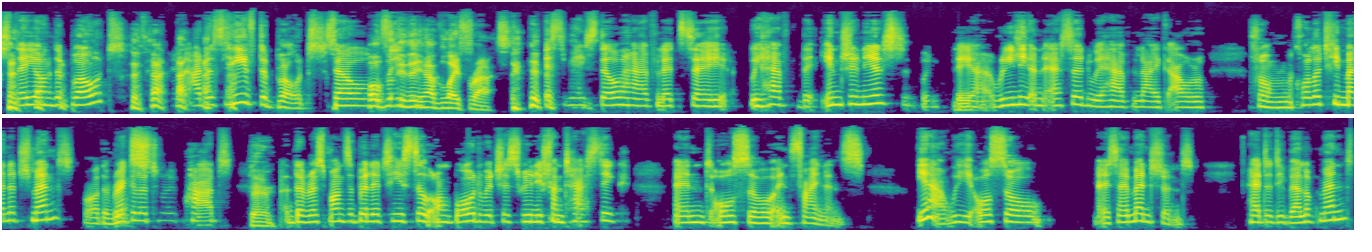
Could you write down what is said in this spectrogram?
stay on the boat, and others leave the boat. So hopefully they have life rafts. yes, we still have, let's say, we have the engineers. They are really an asset. We have like our from quality management for the regulatory yes. part. Sure. The responsibility is still on board, which is really fantastic. And also in finance yeah, we also, as I mentioned, had a development.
